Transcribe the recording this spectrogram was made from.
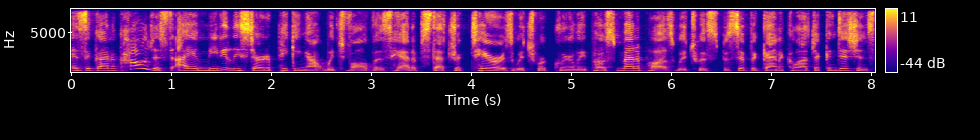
as a gynecologist, I immediately started picking out which vulvas had obstetric tears, which were clearly postmenopause, which was specific gynecologic conditions.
